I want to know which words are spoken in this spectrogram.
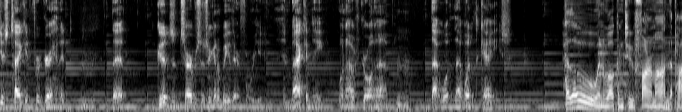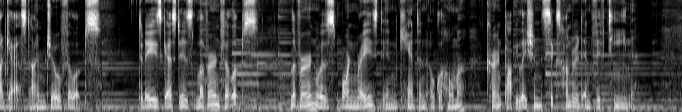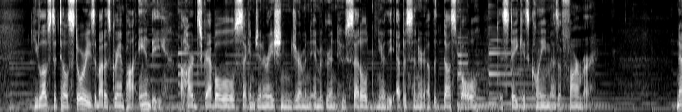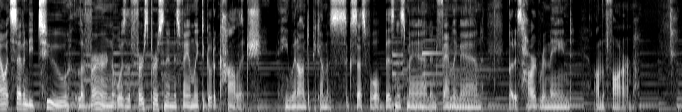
we just take it for granted mm-hmm. that goods and services are going to be there for you. And back in the when I was growing up, mm-hmm. that wa- that wasn't the case. Hello, and welcome to Farm On, the podcast. I'm Joe Phillips. Today's guest is Laverne Phillips. Laverne was born and raised in Canton, Oklahoma. Current population 615. He loves to tell stories about his grandpa Andy, a hardscrabble second generation German immigrant who settled near the epicenter of the Dust Bowl to stake his claim as a farmer. Now at 72, Laverne was the first person in his family to go to college. He went on to become a successful businessman and family man, but his heart remained on the farm.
